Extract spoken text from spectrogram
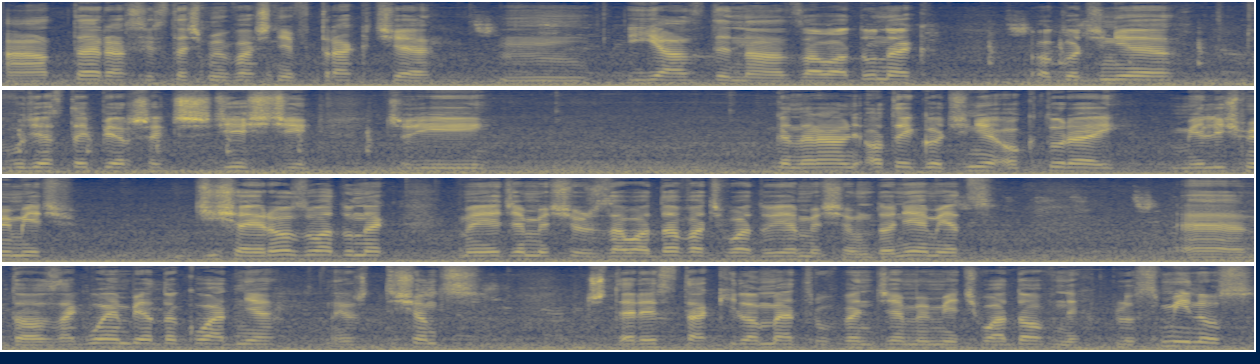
A teraz jesteśmy właśnie w trakcie mm, jazdy na załadunek o godzinie 21.30, czyli generalnie o tej godzinie, o której mieliśmy mieć dzisiaj rozładunek. My jedziemy się już załadować, ładujemy się do Niemiec, e, do Zagłębia dokładnie. Także 1400 km będziemy mieć ładownych plus minus.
